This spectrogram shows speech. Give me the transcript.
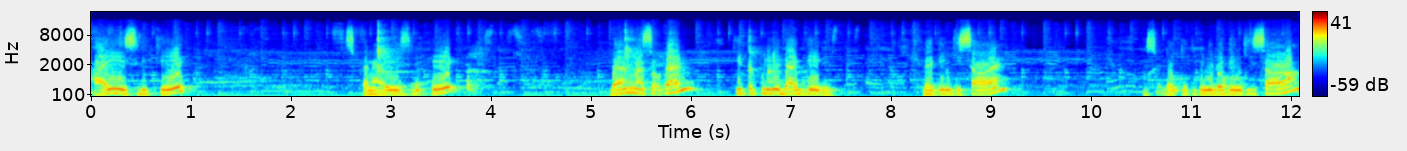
air sedikit. Masukkan air sedikit. Dan masukkan kita punya daging. Daging kisar eh. Masukkan kita punya daging kisar.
